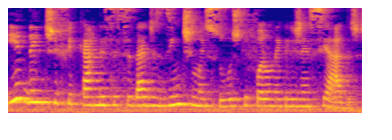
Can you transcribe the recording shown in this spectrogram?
identificar necessidades íntimas suas que foram negligenciadas.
